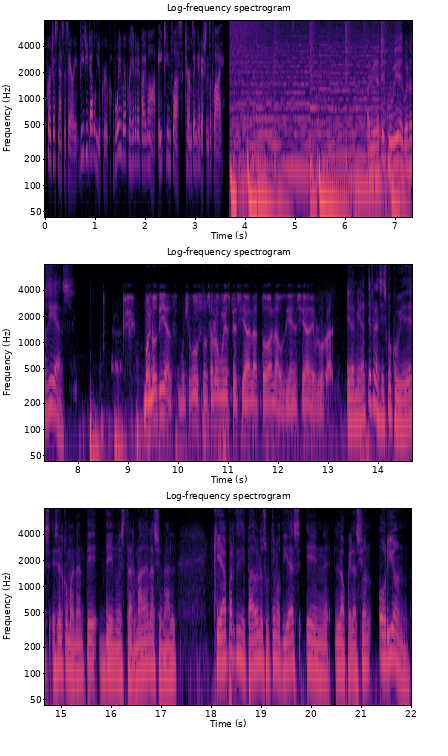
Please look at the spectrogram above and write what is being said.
No purchase necessary. VGW Group. Void where prohibited by law. 18 plus. Terms and conditions apply. Almirante Cubides, buenos días. Buenos días, mucho gusto. Un saludo muy especial a toda la audiencia de Blue Radio. El almirante Francisco Cubides es el comandante de nuestra Armada Nacional que ha participado en los últimos días en la operación Orión,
